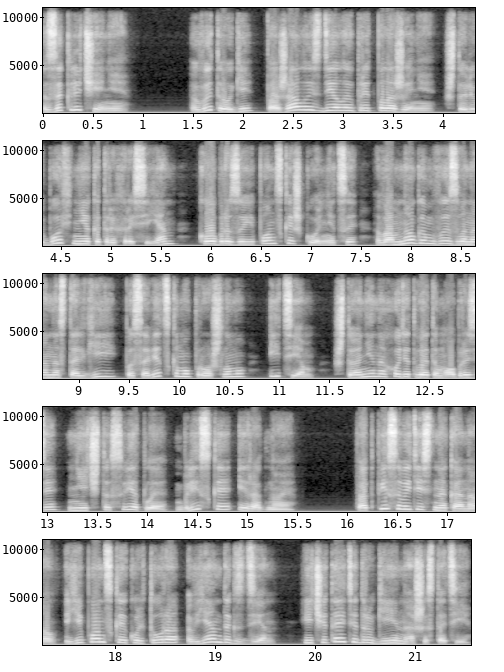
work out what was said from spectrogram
Заключение. В итоге, пожалуй, сделаю предположение, что любовь некоторых россиян к образу японской школьницы во многом вызвана ностальгией по советскому прошлому и тем, что они находят в этом образе нечто светлое, близкое и родное. Подписывайтесь на канал «Японская культура» в Яндекс.Дзен и читайте другие наши статьи.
